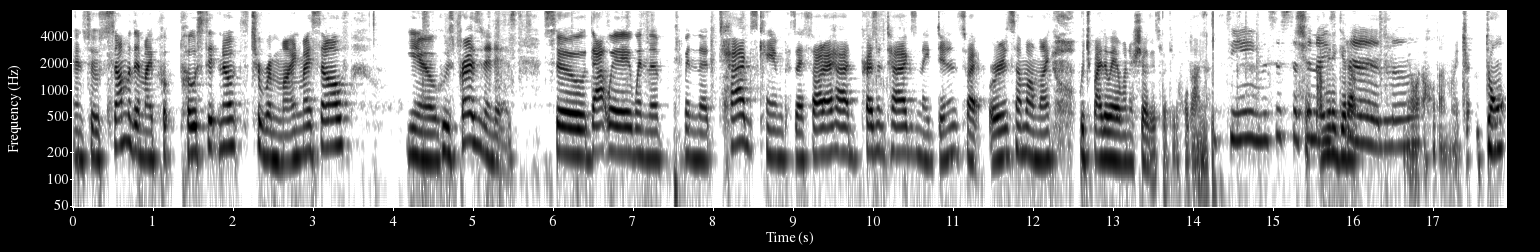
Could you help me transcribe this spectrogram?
And so some of them I put post it notes to remind myself you know whose president is. So that way when the when the tags came because i thought i had present tags and i didn't so i ordered some. Online which by the way i want to share this with you. Hold on. Dang, this is such Shit, a nice i'm gonna get up. pen. you know what? Hold on let me try. don't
